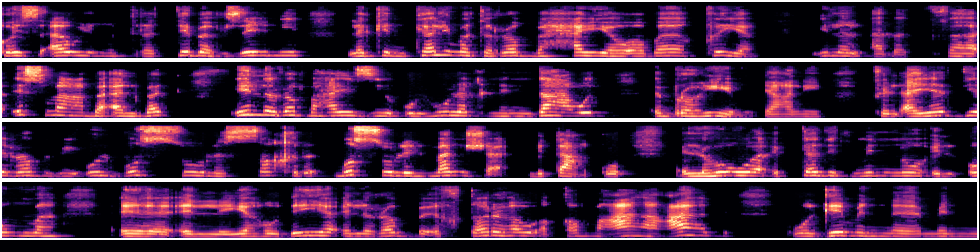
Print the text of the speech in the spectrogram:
كويس قوي مترتبة في ذهني لكن كلمة الرب حية وباقية إلى الأبد. فاسمع بقلبك إيه اللي الرب عايز يقوله لك من دعوة إبراهيم؟ يعني في الآيات دي الرب بيقول بصوا للصخر بصوا للمنشأ بتاعكم اللي هو ابتدت منه الأمة آه، اليهودية اللي الرب اختارها وأقام معاها عهد وجه من من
